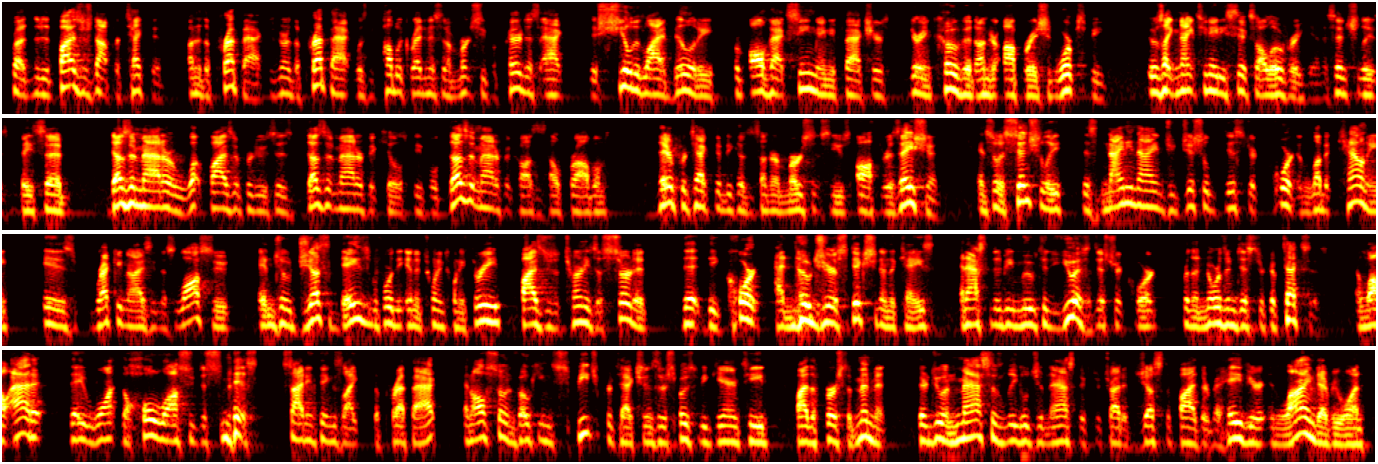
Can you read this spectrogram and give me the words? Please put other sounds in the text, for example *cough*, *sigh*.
but the Pfizer's not protected under the PrEP Act. Remember, the PrEP Act was the Public Readiness and Emergency Preparedness Act that shielded liability from all vaccine manufacturers during COVID under Operation Warp Speed. It was like 1986 all over again. Essentially, they said, doesn't matter what Pfizer produces, doesn't matter if it kills people, doesn't matter if it causes health problems. They're protected because it's under emergency use authorization. And so essentially, this 99 Judicial District Court in Lubbock County is recognizing this lawsuit. And so just days before the end of 2023, Pfizer's attorneys asserted that the court had no jurisdiction in the case and asked it to be moved to the U.S. District Court for the Northern District of Texas. And while at it, they want the whole lawsuit *laughs* dismissed, citing things like the PrEP Act and also invoking speech protections that are supposed to be guaranteed by the First Amendment. They're doing massive legal gymnastics to try to justify their behavior and lying to everyone.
